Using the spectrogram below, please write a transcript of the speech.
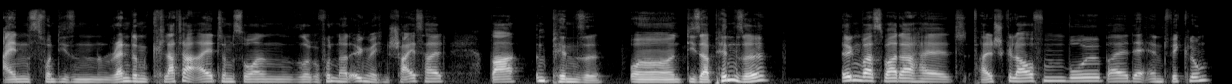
Eines von diesen random Clutter-Items, wo man so gefunden hat, irgendwelchen Scheiß halt, war ein Pinsel. Und dieser Pinsel, irgendwas war da halt falsch gelaufen, wohl bei der Entwicklung.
